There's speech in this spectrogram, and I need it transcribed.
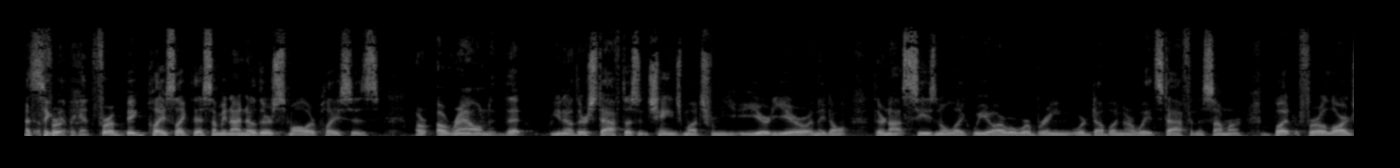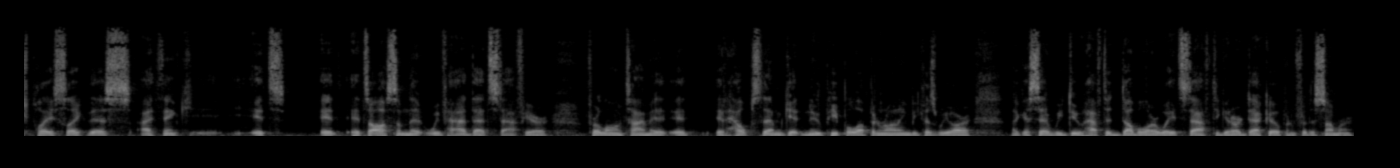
That's for- significant. for a big place like this. I mean, I know there's smaller places ar- around that you know their staff doesn't change much from year to year, and they don't they're not seasonal like we are, where we're bringing we're doubling our wait staff in the summer. But for a large place like this, I think it's it, it's awesome that we've had that staff here for a long time. It, it it helps them get new people up and running because we are, like I said, we do have to double our wait staff to get our deck open for the summer.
